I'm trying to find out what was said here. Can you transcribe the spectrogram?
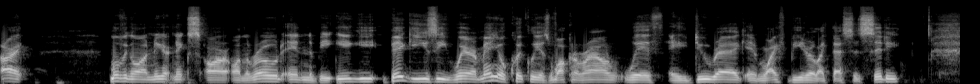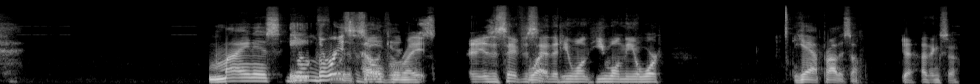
All right. Moving on, New York Knicks are on the road in the Big Easy, where Immanuel Quickley is walking around with a do rag and wife beater like that's his city. Minus eight. The, the race the is over, right? Is it safe to what? say that he won? He won the award. Yeah, probably so. Yeah, I think so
